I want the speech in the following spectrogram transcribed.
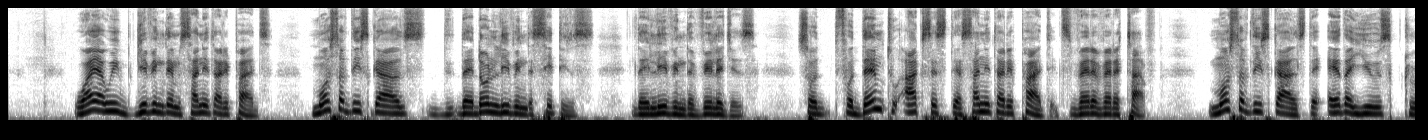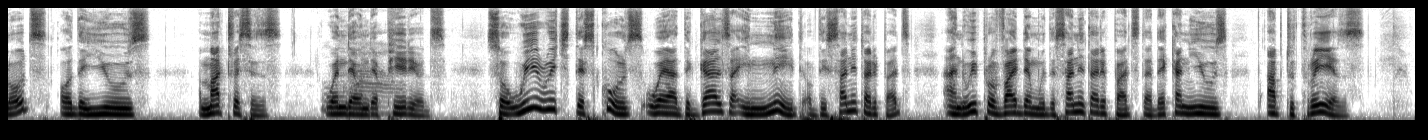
why are we giving them sanitary pads? Most of these girls, they don't live in the cities, they live in the villages. So for them to access their sanitary pad, it's very, very tough. Most of these girls, they either use clothes or they use mattresses when they're on their periods. So we reach the schools where the girls are in need of the sanitary pads and we provide them with the sanitary pads that they can use up to three years.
